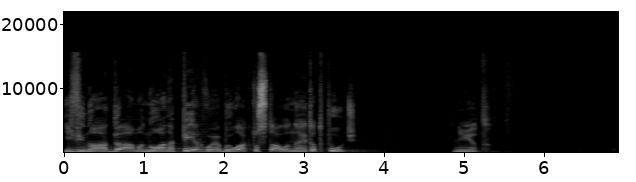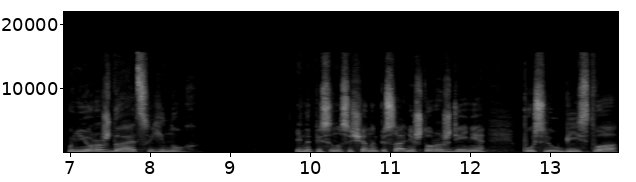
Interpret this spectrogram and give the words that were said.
и вина Адама, но она первая была, кто стала на этот путь. Нет, у нее рождается Енох. И написано в Священном Писании, что рождение после убийства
